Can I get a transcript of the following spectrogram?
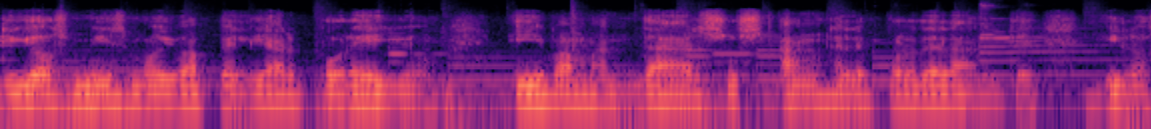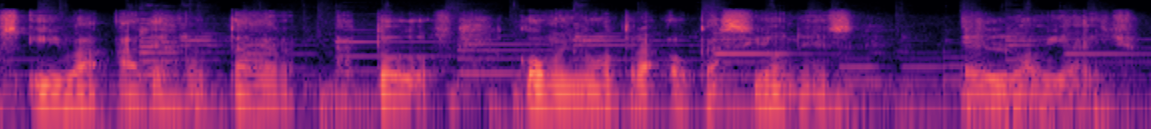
Dios mismo iba a pelear por ello, iba a mandar sus ángeles por delante y los iba a derrotar a todos, como en otras ocasiones Él lo había hecho.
